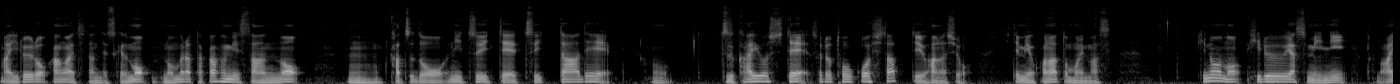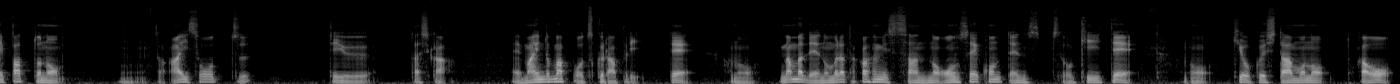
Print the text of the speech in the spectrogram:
まあいろいろ考えてたんですけども野村貴文さんのうん、活動についてツイッターであの図解をしてそれを投稿したっていう話をしてみようかなと思います。昨日の昼休みに iPad の、うん、iSource っていう確かマインドマップを作るアプリであの今まで野村貴文さんの音声コンテンツを聞いてあの記憶したものとかを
